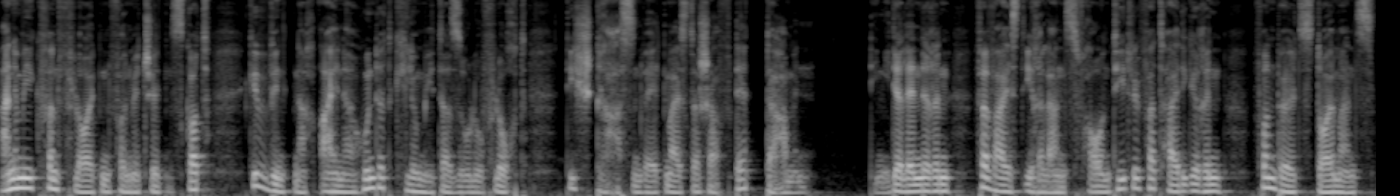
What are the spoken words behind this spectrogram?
Annemiek van Fleuten von Mitchelton Scott gewinnt nach einer 100 Kilometer Soloflucht die Straßenweltmeisterschaft der Damen. Die Niederländerin verweist ihre Landsfrau und Titelverteidigerin von Bölz-Dollmanns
